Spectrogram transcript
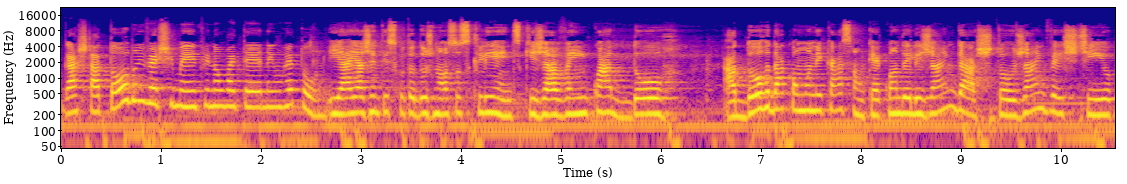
gastar todo o investimento e não vai ter nenhum retorno. E aí a gente escuta dos nossos clientes que já vêm com a dor, a dor da comunicação, que é quando ele já engastou, já investiu,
